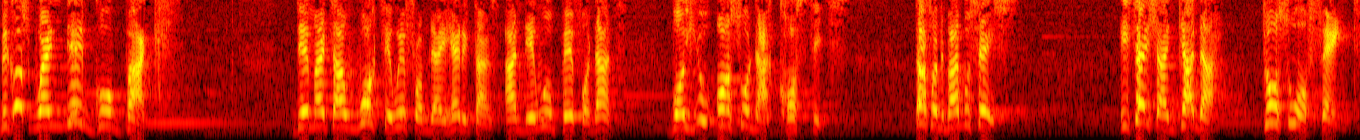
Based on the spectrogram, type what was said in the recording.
Because when they go back, they might have walked away from their inheritance and they will pay for that. But you also that cost it. That's what the Bible says. He says, shall gather those who offend.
